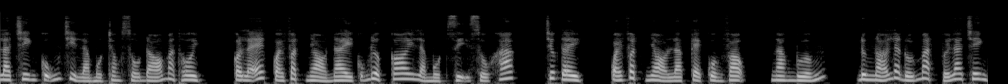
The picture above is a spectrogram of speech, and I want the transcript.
La Trinh cũng chỉ là một trong số đó mà thôi, có lẽ quái vật nhỏ này cũng được coi là một dị số khác. Trước đây, quái vật nhỏ là kẻ cuồng vọng, ngang bướng, đừng nói là đối mặt với La Trinh,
